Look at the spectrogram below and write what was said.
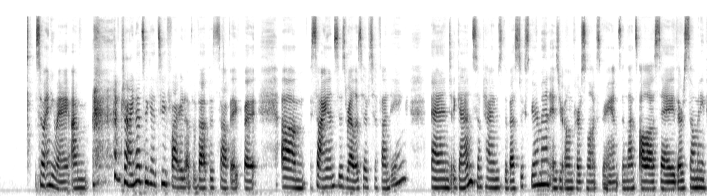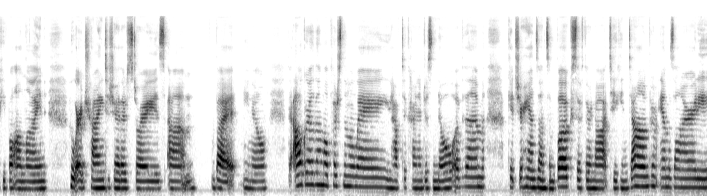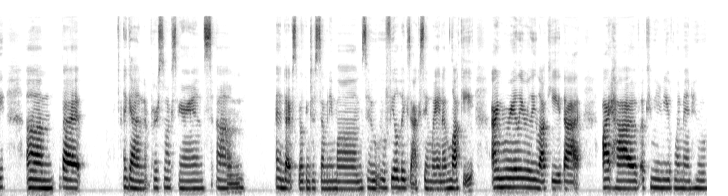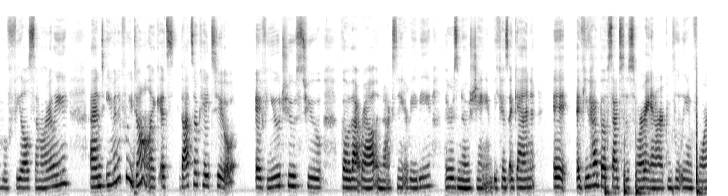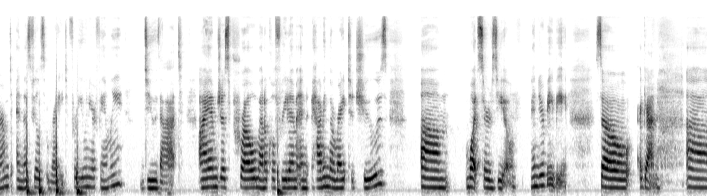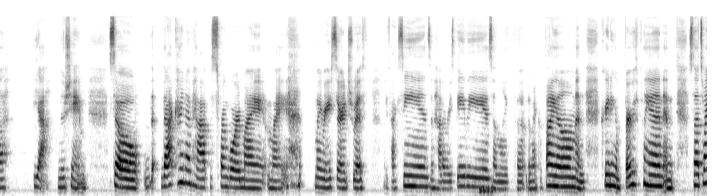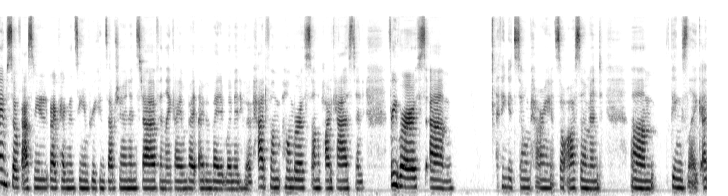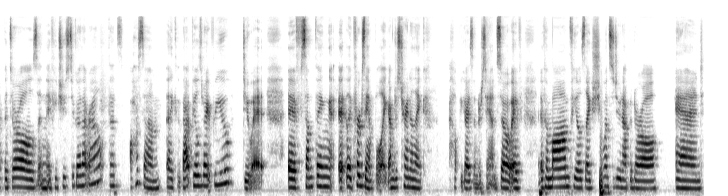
so anyway, I'm I'm trying not to get too fired up about this topic, but um, science is relative to funding. And again, sometimes the best experiment is your own personal experience. And that's all I'll say. There's so many people online who are trying to share their stories. Um, but, you know, the algorithm will push them away. You have to kind of just know of them. Get your hands on some books if they're not taken down from Amazon already. Um, but again, personal experience. Um, and I've spoken to so many moms who, who feel the exact same way. And I'm lucky. I'm really, really lucky that I have a community of women who who feel similarly. And even if we don't, like it's that's okay too if you choose to go that route and vaccinate your baby, there is no shame because again, it if you have both sides of the story and are completely informed and this feels right for you and your family, do that. I am just pro medical freedom and having the right to choose um, what serves you and your baby. So again, uh, yeah, no shame. So th- that kind of ha- sprungboard my my my research with vaccines and how to raise babies and like the, the microbiome and creating a birth plan. And so that's why i'm so fascinated by pregnancy and preconception and stuff. And like i invite i've invited women who have had home, home births on the podcast and free births. Um, i think it's so empowering. It's so awesome. And um, things like epidurals and if you choose to go that route that's awesome. Like that feels right for you do it. If something eh, like for example, like I'm just trying to like help you guys understand. So if if a mom feels like she wants to do an epidural and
